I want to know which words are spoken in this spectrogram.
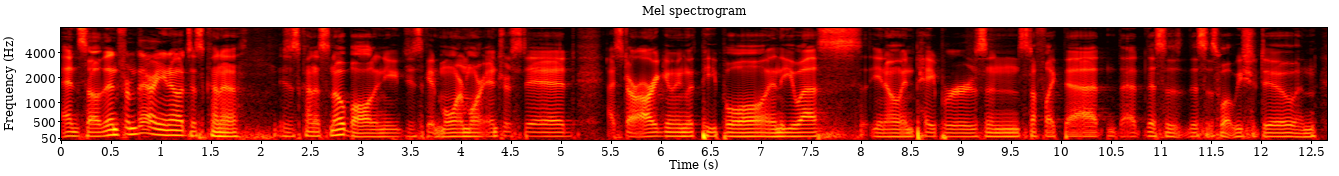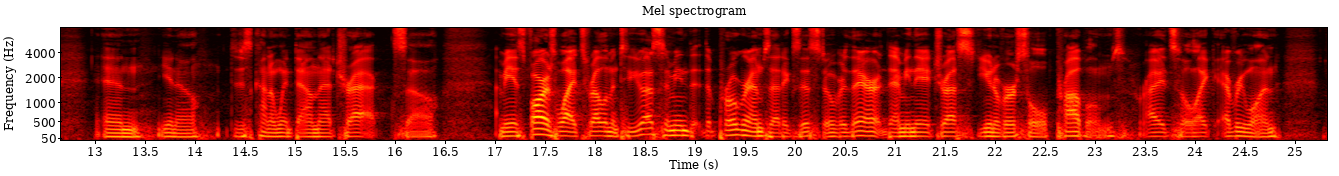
and so then from there, you know, it just kind of it just kind of snowballed, and you just get more and more interested. I start arguing with people in the U.S., you know, in papers and stuff like that. That this is this is what we should do, and and you know, just kind of went down that track. So. I mean, as far as why it's relevant to the U.S., I mean, the, the, programs that exist over there, I mean, they address universal problems, right? So, like everyone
